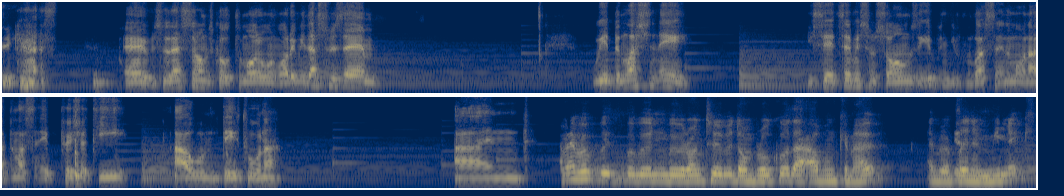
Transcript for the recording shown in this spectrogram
Acast. Um, so this song's called "Tomorrow Won't Worry Me." This was um, we had been listening to. He said, "Send me some songs that you've been you've been listening to them on." I've been listening to Pusha T album Daytona, and I remember when we were on tour with Don Broco, that album came out, and we were Yeah. playing in Munich,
